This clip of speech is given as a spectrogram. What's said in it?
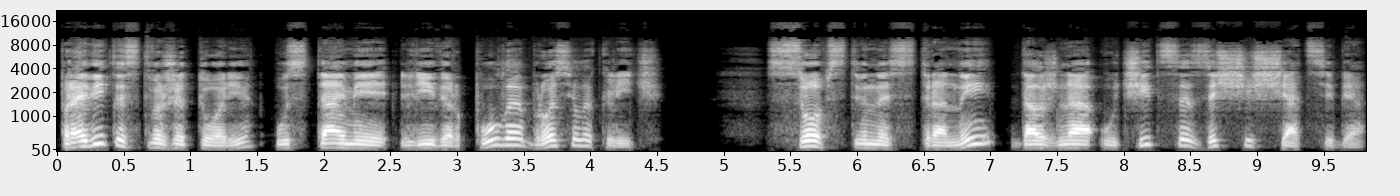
Правительство же Тори устами Ливерпула бросило клич. Собственность страны должна учиться защищать себя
